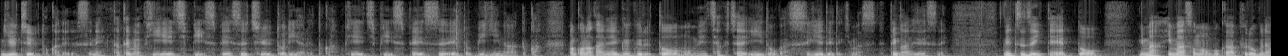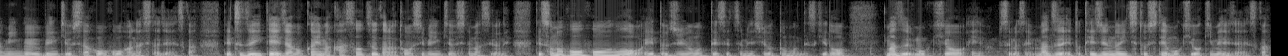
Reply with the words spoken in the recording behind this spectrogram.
YouTube とかでですね、例えば PHP スペースチュートリアルとか、PHP スペース、えっと、ビギナーとか、まあ、こんな感じでググると、もうめちゃくちゃいい動画すげえ出てきます。って感じですね。で、続いて、えっと、今、今、その僕はプログラミング勉強した方法を話したじゃないですか。で、続いて、じゃあ僕は今仮想通貨の投資勉強してますよね。で、その方法を、えっと、順を追って説明しようと思うんですけど、まず目標、えすいません。まず、えっと、手順の位置として目標を決めるじゃないですか。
